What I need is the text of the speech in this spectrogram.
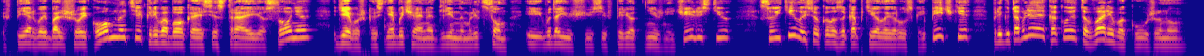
В первой большой комнате кривобокая сестра ее Соня, девушка с необычайно длинным лицом и выдающейся вперед нижней челюстью, суетилась около закоптелой русской печки, приготовляя какое-то варево к ужину.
